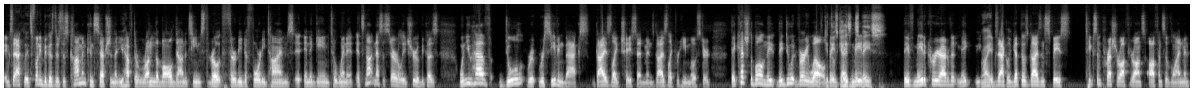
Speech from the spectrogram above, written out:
Exactly. It's funny because there's this common conception that you have to run the ball down a team's throat 30 to 40 times in a game to win it. It's not necessarily true because when you have dual re- receiving backs, guys like Chase Edmonds, guys like Raheem Mostert, they catch the ball and they, they do it very well. Get they, those guys in made, space. They've made a career out of it. Make Right. exactly get those guys in space. Take some pressure off your on- offensive lineman.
